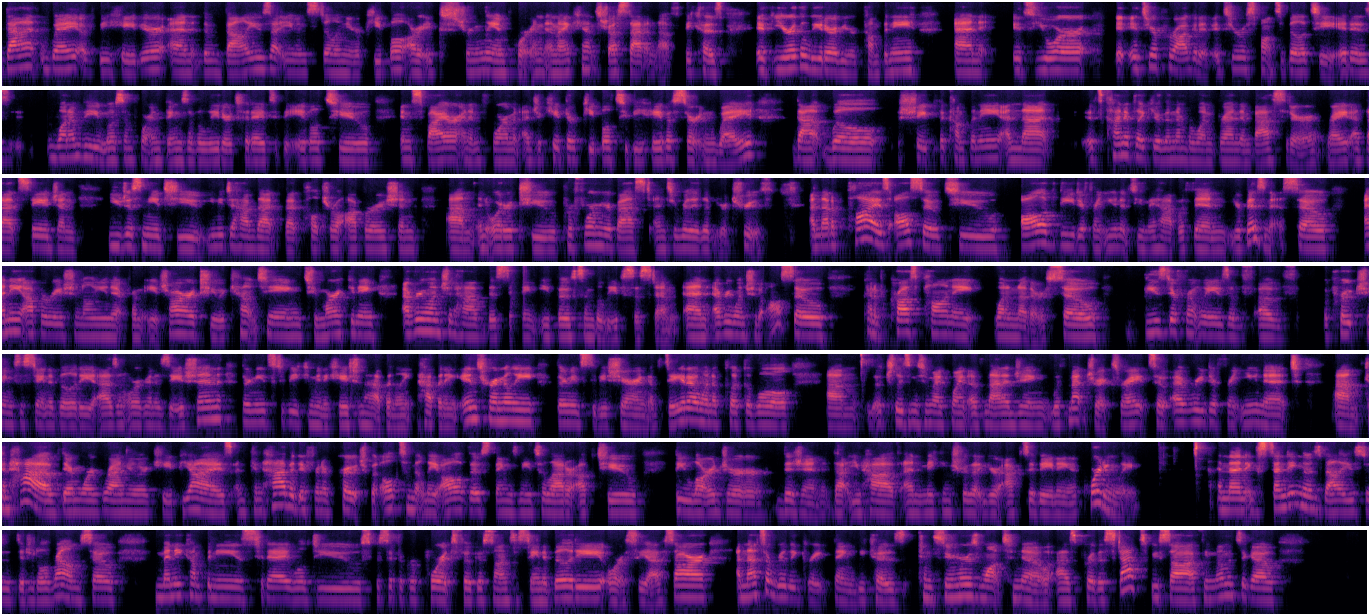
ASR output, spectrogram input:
that way of behavior and the values that you instill in your people are extremely important. And I can't stress that enough because if you're the leader of your company and it's your it's your prerogative it's your responsibility it is one of the most important things of a leader today to be able to inspire and inform and educate their people to behave a certain way that will shape the company and that it's kind of like you're the number one brand ambassador right at that stage and you just need to you need to have that that cultural operation um, in order to perform your best and to really live your truth and that applies also to all of the different units you may have within your business so any operational unit from HR to accounting to marketing, everyone should have this same ethos and belief system. And everyone should also kind of cross pollinate one another. So these different ways of, of approaching sustainability as an organization, there needs to be communication happening happening internally. There needs to be sharing of data when applicable, um, which leads me to my point of managing with metrics, right? So every different unit um, can have their more granular KPIs and can have a different approach, but ultimately all of those things need to ladder up to the larger vision that you have and making sure that you're activating accordingly and then extending those values to the digital realm. So many companies today will do specific reports focused on sustainability or CSR. And that's a really great thing because consumers want to know, as per the stats we saw a few moments ago,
